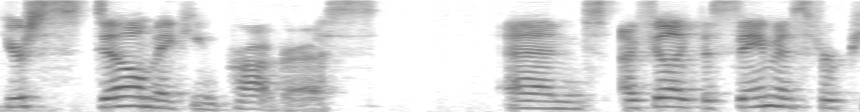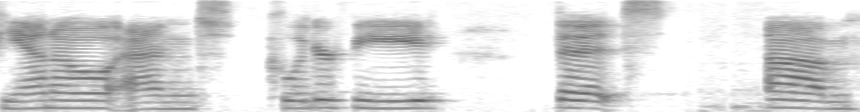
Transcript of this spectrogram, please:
you're still making progress. And I feel like the same is for piano and calligraphy that um,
